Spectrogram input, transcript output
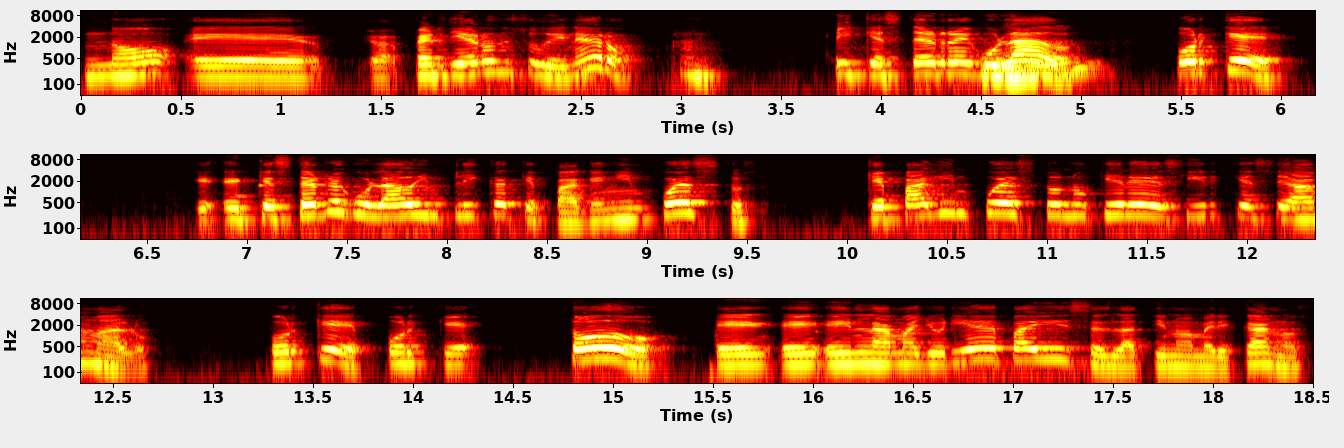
no eh, perdieron su dinero y que esté regulado. ¿Por qué? Que, eh, que esté regulado implica que paguen impuestos. Que pague impuestos no quiere decir que sea malo. ¿Por qué? Porque todo en, la mayoría de países latinoamericanos,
